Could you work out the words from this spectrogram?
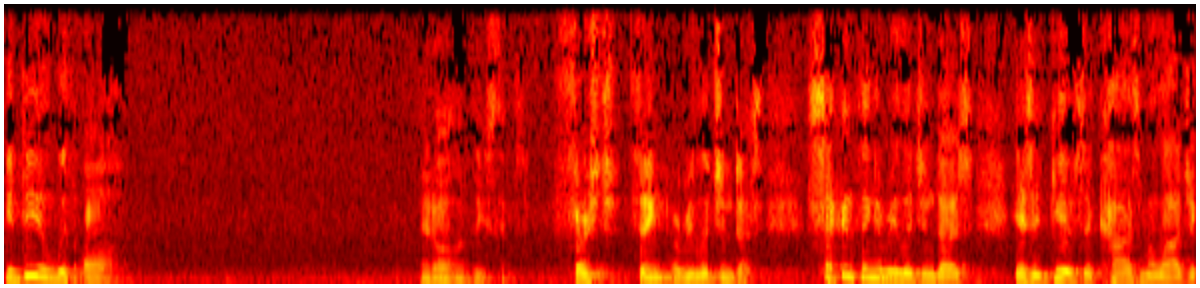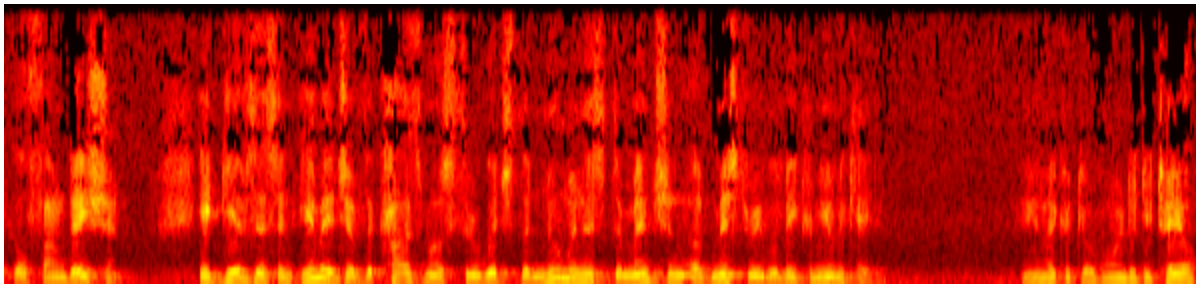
You deal with awe at all of these things. First thing a religion does. Second thing a religion does is it gives a cosmological foundation it gives us an image of the cosmos through which the numinous dimension of mystery will be communicated. And I could go more into detail.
